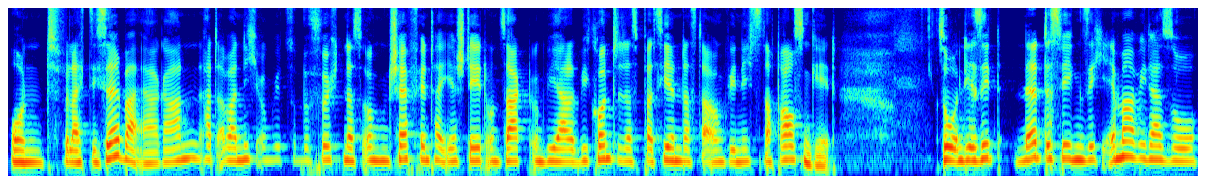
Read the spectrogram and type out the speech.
Und vielleicht sich selber ärgern, hat aber nicht irgendwie zu befürchten, dass irgendein Chef hinter ihr steht und sagt irgendwie, ja, wie konnte das passieren, dass da irgendwie nichts nach draußen geht? So, und ihr seht, ne, deswegen sich immer wieder so,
